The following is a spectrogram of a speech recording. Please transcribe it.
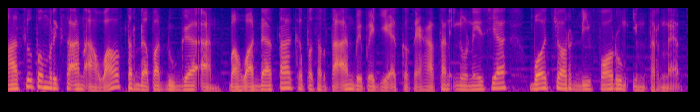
hasil pemeriksaan awal terdapat dugaan bahwa data kepesertaan BPJS Kesehatan Indonesia bocor di forum internet.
